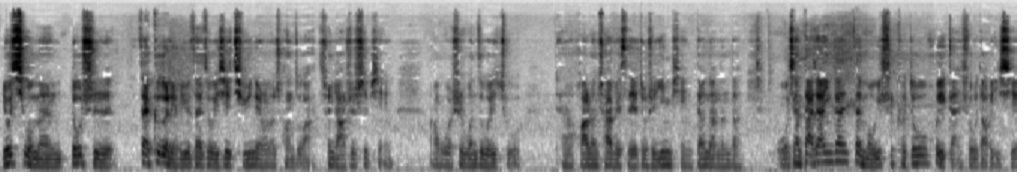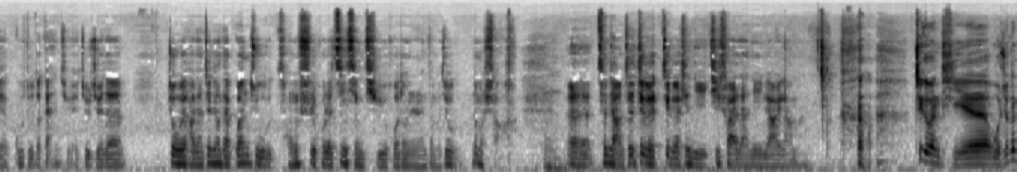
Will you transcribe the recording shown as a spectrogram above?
尤其我们都是。在各个领域在做一些体育内容的创作啊，村长是视频，啊，我是文字为主，嗯，华伦 Travis 也都是音频等等等等。我想大家应该在某一时刻都会感受到一些孤独的感觉，就觉得周围好像真正在关注、从事或者进行体育活动的人怎么就那么少？嗯，呃，村长，这这个这个是你提出来的，你聊一聊吗？这个问题，我觉得。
